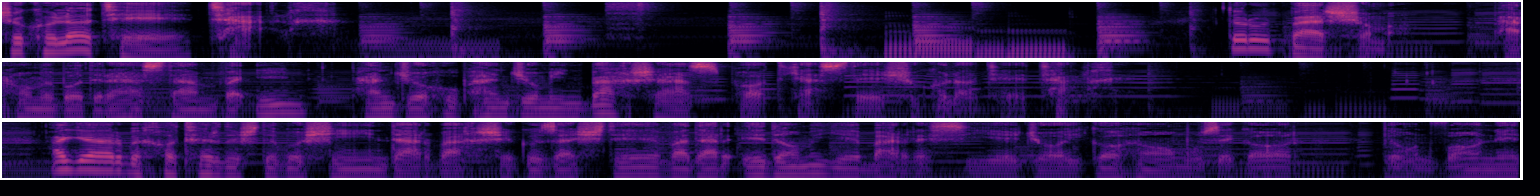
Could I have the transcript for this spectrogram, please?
شکلات تلخ. درود بر شما. پرهام بادره هستم و این پنجاه و پنجمین بخش از پادکست شکلات تلخه اگر به خاطر داشته باشین در بخش گذشته و در ادامه بررسی جایگاه آموزگار به عنوان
